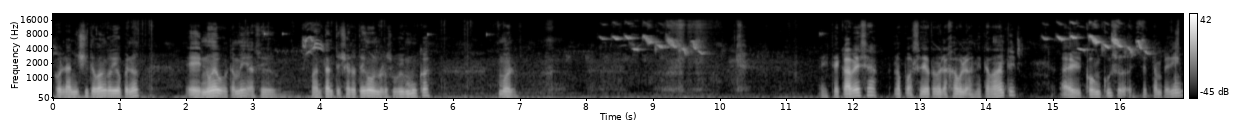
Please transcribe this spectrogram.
con el anillito banco, digo, pero no, eh, nuevo también, hace bastante ya lo tengo, no lo subí nunca. Bueno, esta cabeza lo pasé otra vez la jaula donde estaba antes. Al concurso de este tamperín.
